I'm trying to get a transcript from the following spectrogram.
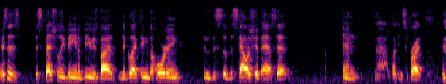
This is especially being abused by neglecting the hoarding and the, the scholarship asset and ah, fucking sprite.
